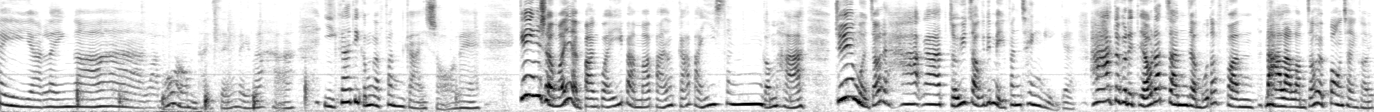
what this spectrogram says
哎呀，麗雅啊，嗱，唔好話我唔提醒你啦吓。而家啲咁嘅分界所咧，經常揾人扮鬼扮馬扮假扮醫生咁吓，專門走嚟嚇啊詛咒嗰啲未婚青年嘅，嚇到佢哋有得震就冇得瞓，嗱嗱臨走去幫襯佢，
